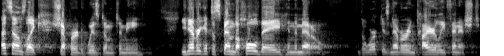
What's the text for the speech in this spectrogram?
That sounds like shepherd wisdom to me. You never get to spend the whole day in the meadow. The work is never entirely finished.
